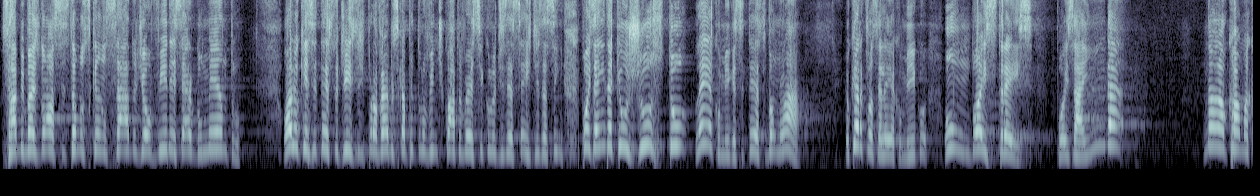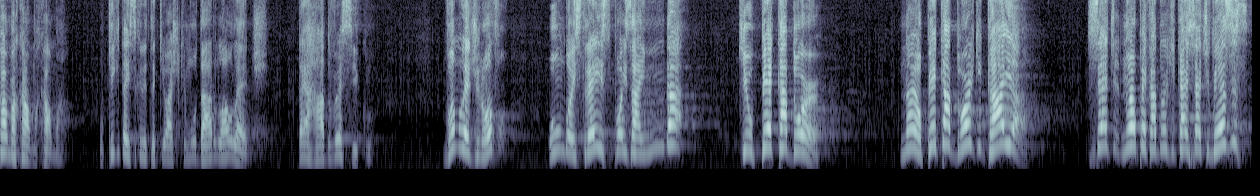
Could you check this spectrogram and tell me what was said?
Sabe, mas nós estamos cansados de ouvir esse argumento. Olha o que esse texto diz de Provérbios capítulo 24, versículo 16, diz assim: Pois ainda que o justo, leia comigo esse texto, vamos lá. Eu quero que você leia comigo. Um, dois, três. Pois ainda. Não, não, calma, calma, calma, calma. O que está escrito aqui? Eu acho que mudaram lá o LED. Está errado o versículo. Vamos ler de novo? Um, dois, três. Pois ainda que o pecador. Não, é o pecador que caia. Sete, não é o pecador que cai sete vezes?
